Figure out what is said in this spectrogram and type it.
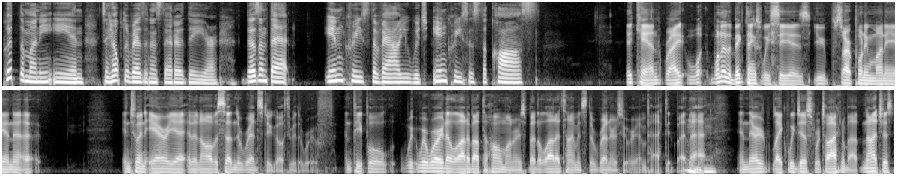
put the money in to help the residents that are there, doesn't that increase the value, which increases the cost? It can, right? One of the big things we see is you start putting money in a, into an area, and then all of a sudden the rents do go through the roof. And people, we- we're worried a lot about the homeowners, but a lot of time it's the renters who are impacted by that. Mm-hmm. And they're like we just were talking about not just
